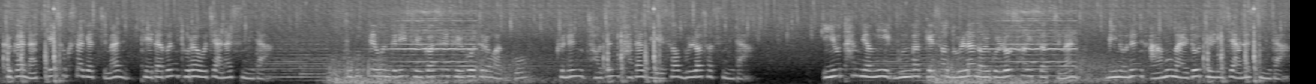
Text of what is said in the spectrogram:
그가 낮게 속삭였지만 대답은 돌아오지 않았습니다. 구급대원들이 들것을 들고 들어왔고 그는 젖은 바닥 위에서 물러섰습니다. 이웃 한 명이 문 밖에서 놀란 얼굴로 서 있었지만 민호는 아무 말도 들리지 않았습니다.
